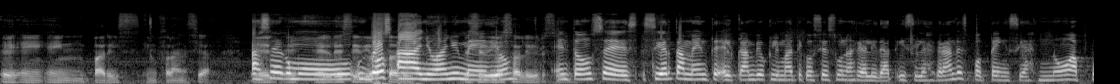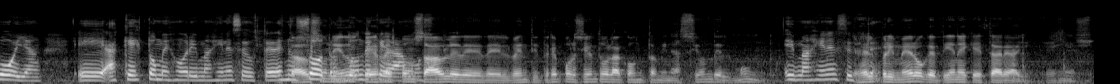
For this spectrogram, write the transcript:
en, en París, en Francia, hace como dos años, año y medio. Entonces, ciertamente el cambio climático sí es una realidad y si las grandes potencias no apoyan eh, a que esto mejore, imagínense ustedes nosotros, Unidos, ¿dónde que es responsable del 23% de la contaminación del mundo. Imagínense usted. Es el primero que tiene que estar ahí en eso.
